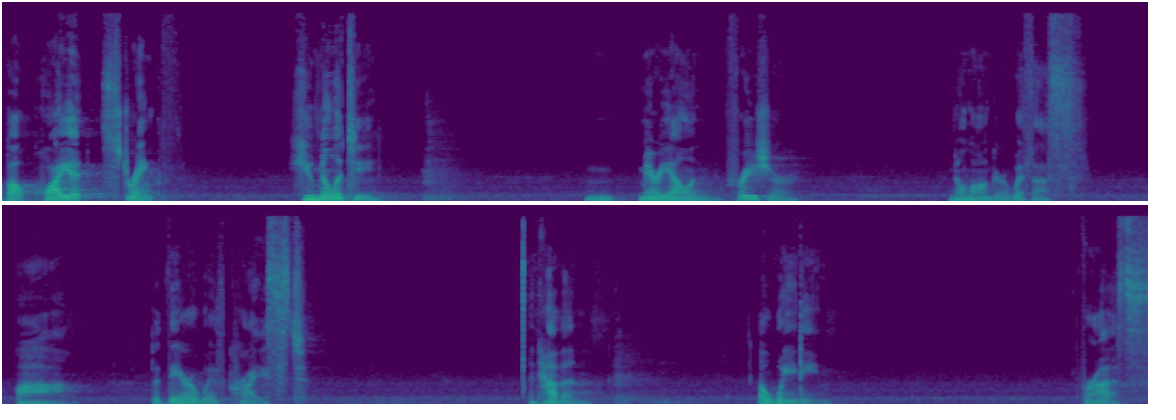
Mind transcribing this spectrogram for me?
about quiet strength, humility. Mary Ellen Fraser, no longer with us. Ah, but there with Christ in heaven, awaiting for us.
